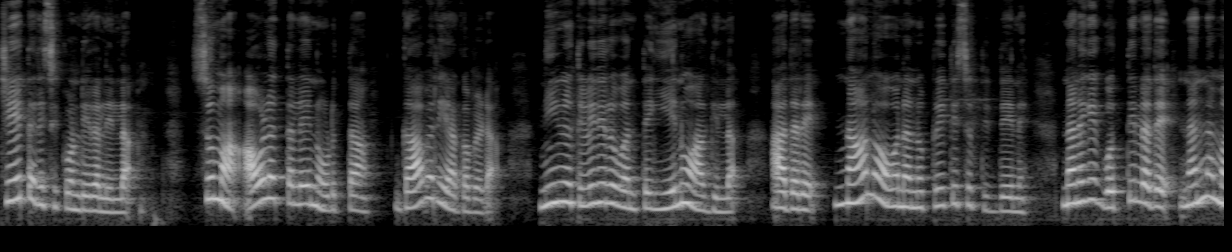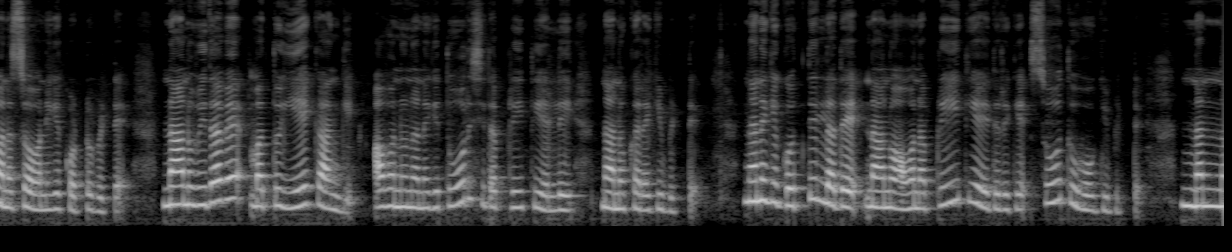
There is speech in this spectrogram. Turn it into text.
ಚೇತರಿಸಿಕೊಂಡಿರಲಿಲ್ಲ. ಸುಮ ಅವಳತ್ತಲೇ ನೋಡುತ್ತಾ, ಗಾಬರಿಯಾಗಬೇಡ. ನೀನು ತಿಳಿದಿರುವಂತೆ ಏನೂ ಆಗಿಲ್ಲ. ಆದರೆ ನಾನು ಅವನನ್ನು ಪ್ರೀತಿಸುತ್ತಿದ್ದೇನೆ. ನನಗೆ ಗೊತ್ತಿಲ್ಲದೆ ನನ್ನ ಮನಸ್ಸು ಅವನಿಗೆ ಕೊಟ್ಟುಬಿಟ್ಟೆ. ನಾನು ವಿಧವೆ ಮತ್ತು ಏಕಾಂಗಿ. ಅವನು ನನಗೆ ತೋರಿಸಿದ ಪ್ರೀತಿಯಲ್ಲಿ ನಾನು ಕರಗಿಬಿಟ್ಟೆ. ನನಗೆ ಗೊತ್ತಿಲ್ಲದೆ ನಾನು ಅವನ ಪ್ರೀತಿಯ ಎದುರಿಗೆ ಸೋತು ಹೋಗಿಬಿಟ್ಟೆ. ನನ್ನ,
